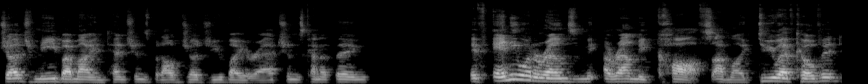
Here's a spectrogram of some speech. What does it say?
judge me by my intentions, but I'll judge you by your actions kind of thing. If anyone around me around me coughs, I'm like, "Do you have COVID?"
